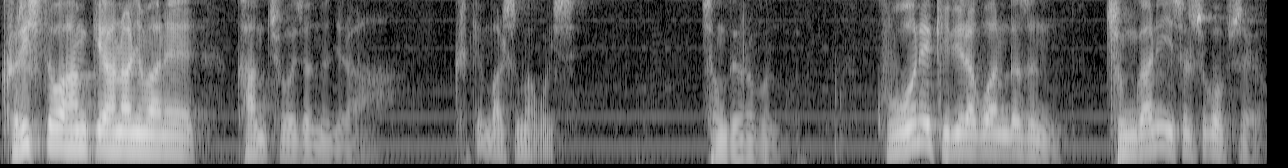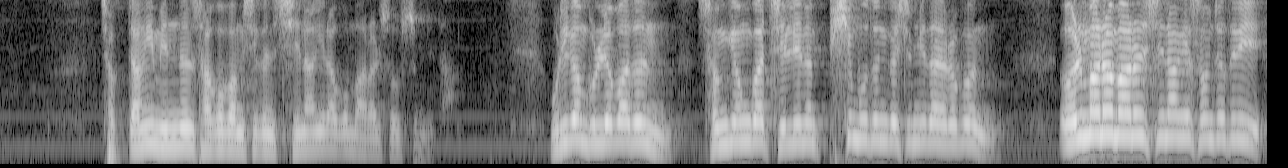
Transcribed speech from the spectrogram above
그리스도와 함께 하나님 안에 감추어졌느니라. 그렇게 말씀하고 있어요. 성도 여러분, 구원의 길이라고 하는 것은 중간이 있을 수가 없어요. 적당히 믿는 사고방식은 신앙이라고 말할 수 없습니다. 우리가 물려받은 성경과 진리는 피 묻은 것입니다, 여러분. 얼마나 많은 신앙의 선조들이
